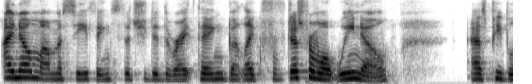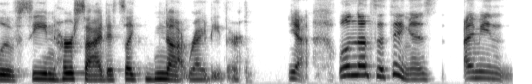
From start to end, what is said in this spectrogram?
I know Mama C thinks that she did the right thing, but like, for, just from what we know, as people who've seen her side, it's like not right either. Yeah. Well, and that's the thing is, I mean,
